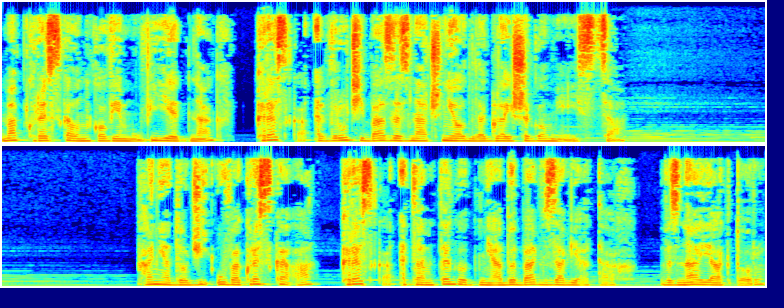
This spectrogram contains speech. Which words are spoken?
Map kreska onkowie mówi jednak, kreska e wróci ba ze znacznie odleglejszego miejsca. Hania dodzi uwa kreska a, kreska tamtego dnia bywa w zawiatach, wyznaje aktor.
